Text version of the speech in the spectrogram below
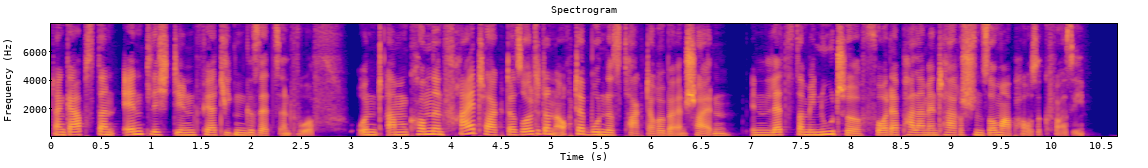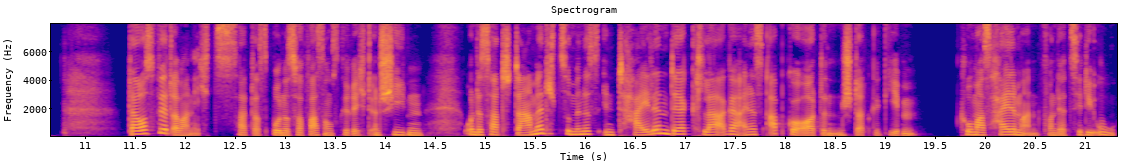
dann gab es dann endlich den fertigen Gesetzentwurf. Und am kommenden Freitag, da sollte dann auch der Bundestag darüber entscheiden. In letzter Minute vor der parlamentarischen Sommerpause quasi. Daraus wird aber nichts, hat das Bundesverfassungsgericht entschieden. Und es hat damit zumindest in Teilen der Klage eines Abgeordneten stattgegeben. Thomas Heilmann von der CDU.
